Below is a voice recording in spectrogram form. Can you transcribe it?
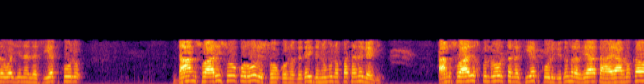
د وجنه نصیحت کولو دان سواری سو کو رور سو کو نو د دې د نمونه پته نه لګي ان سواری خپل رور ته نصیحت کول چې دومره زیات حیا مکوا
